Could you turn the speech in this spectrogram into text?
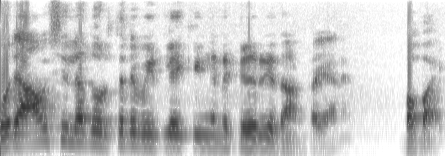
ഒരാവശ്യമില്ലാത്ത ഒരുത്തന്റെ വീട്ടിലേക്ക് ഇങ്ങനെ കയറിയതാണ് ഞാൻ ബബായ്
